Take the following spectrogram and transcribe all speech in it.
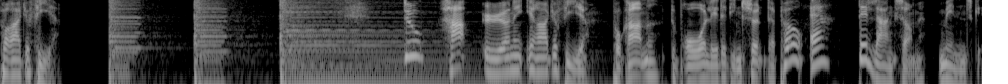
på Radio 4. Du har ørerne i Radio 4. Programmet, du bruger lidt af din søndag på, er Det Langsomme Menneske.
